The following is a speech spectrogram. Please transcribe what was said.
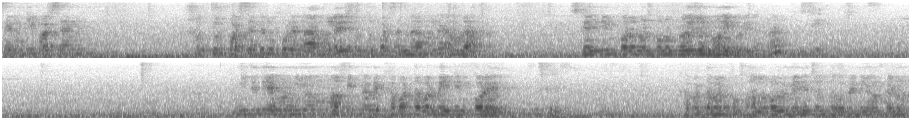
সেভেন্টি পার্সেন্ট, সত্তর পার্সেন্টের উপরে না হলে, সত্তর পার্সেন্ট না হলে আমরা স্টেন্ডিং করানোর কোনো প্রয়োজন মনে করি না হ্যাঁ? উনি যদি এখন নিয়ম মাফিক ভাবে খাবার দাবার মেনটেন করেন খাবার দাবার খুব ভালোভাবে মেনে চলতে হবে নিয়ম কানুন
